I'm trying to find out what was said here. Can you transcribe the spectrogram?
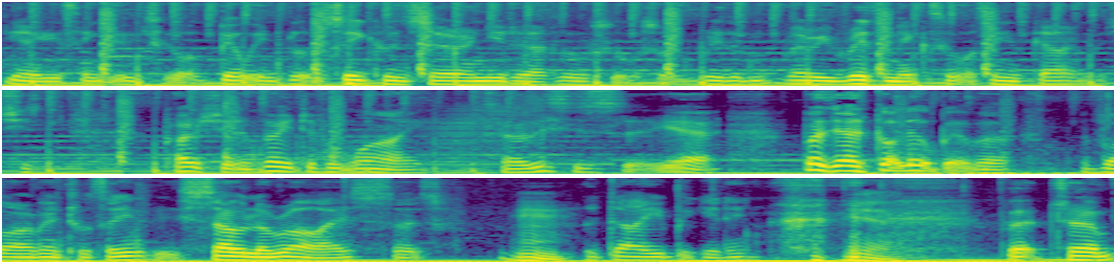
you know, you think it's got a built-in little sequencer and you'd have all sorts of rhythm, very rhythmic sort of things going, but she's approached it in a very different way. So this is, uh, yeah, but yeah, it's got a little bit of a environmental theme. It's solar rise, so it's Mm, the day beginning. yeah. But um,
